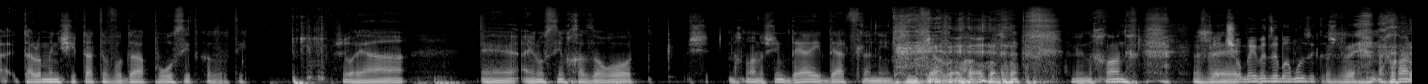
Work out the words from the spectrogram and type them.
הייתה לו מין שיטת עבודה פרוסית כזאת. שהוא היה... אה, היינו עושים חזרות, ש- אנחנו אנשים די, די עצלנים, אפשר לומר. נכון? ו- כן, שומעים את זה במוזיקה. ו- נכון,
